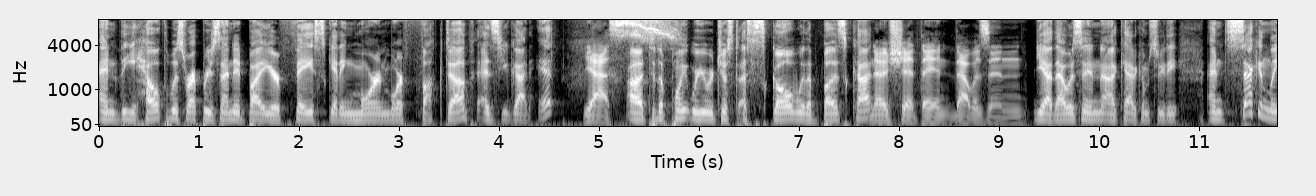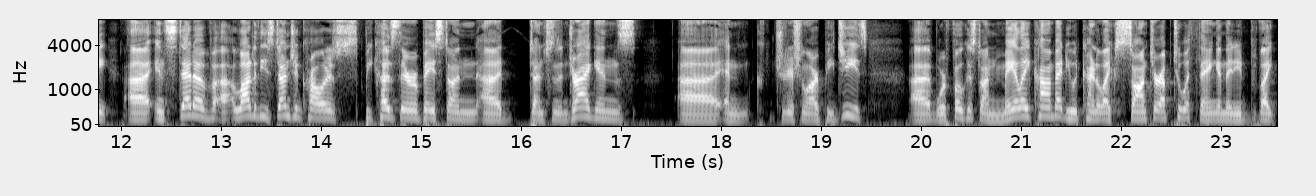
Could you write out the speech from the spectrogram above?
and the health was represented by your face getting more and more fucked up as you got hit. yes Uh, to the point where you were just a skull with a buzz cut. no shit they that was in Yeah, that was in uh, Catacombs 3D. And secondly, uh, instead of uh, a lot of these dungeon crawlers, because they were based on uh, Dungeons and Dragons uh, and traditional RPGs, uh, were focused on melee combat. You would kind of like saunter up to a thing, and then you'd like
